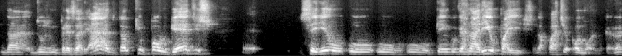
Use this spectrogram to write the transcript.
da, do empresariado então, que o Paulo Guedes é, seria o, o, o, quem governaria o país na parte econômica. Né?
